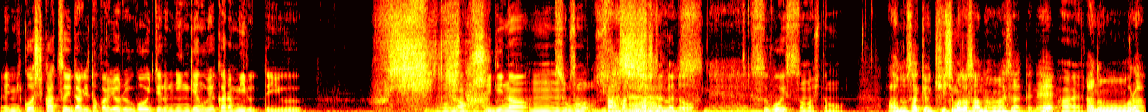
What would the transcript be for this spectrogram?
えーみこし担いだりとかいろいろ動いてる人間を上から見るっていう不思議うん不思議な、うん、その参加しましたけど。すね。すごいその人も。あのさっきの岸本さんの話だってね、はい。あのほら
